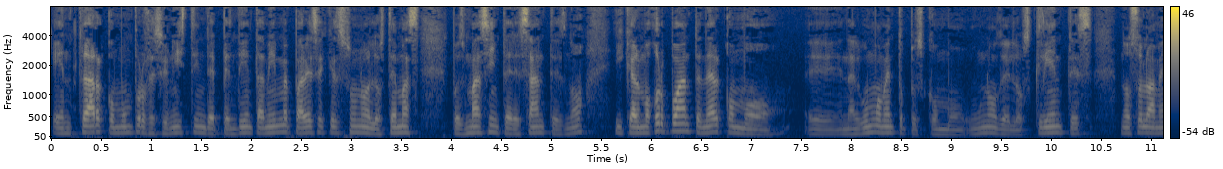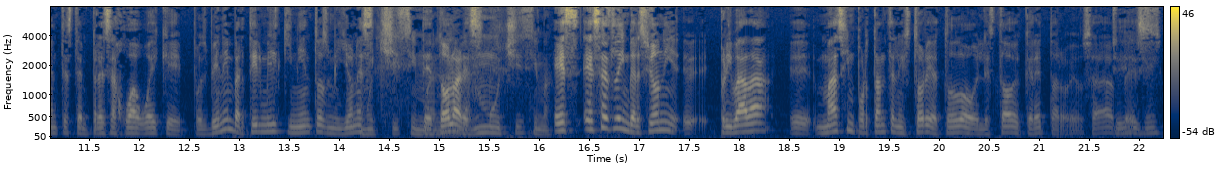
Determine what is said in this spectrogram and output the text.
entrar como un profesionista independiente. A mí me parece que es uno de los temas pues más interesantes, ¿no? Y que a lo mejor puedan tener como eh, en algún momento pues como uno de los clientes, no solamente esta empresa Huawei que pues viene a invertir 1.500 millones Muchísima. de dólares. Muchísima. Es, esa es la inversión eh, privada eh, más importante en la historia de todo el estado de Querétaro. eh, O sea, Sí, es sí.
